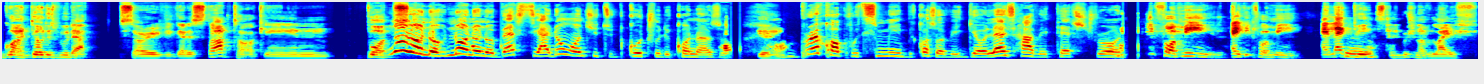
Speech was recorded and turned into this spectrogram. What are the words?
go and tell those people that sorry, you gotta stop talking. But No, no, no, no, no, no, bestie. I don't want you to go through the corners. oh. yeah. Break up with me because of a girl. Let's have a test run. I think for me, I think for me, I like Hmm. doing celebration of life.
